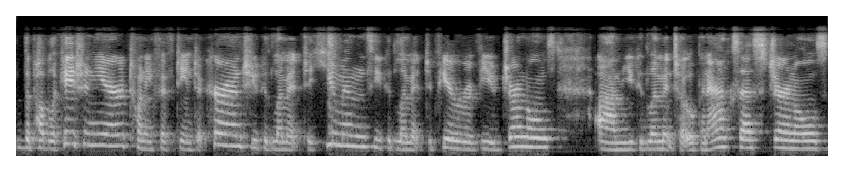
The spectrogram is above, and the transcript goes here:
the publication year, 2015 to current, you could limit to humans, you could limit to peer-reviewed journals, um, you could limit to open access journals.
